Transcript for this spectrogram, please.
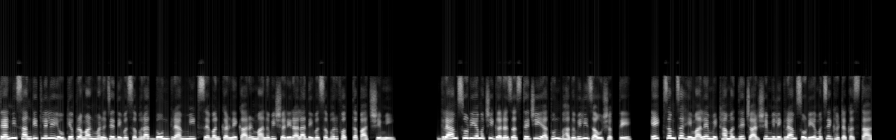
त्यांनी सांगितलेले योग्य प्रमाण म्हणजे दिवसभरात दोन ग्रॅम मीठ सेवन करणे कारण मानवी शरीराला दिवसभर फक्त पाचशे मी ग्रॅम सोडियमची गरज असते जी यातून भागविली जाऊ शकते. एक चमचा हिमालय मिठामध्ये चारशे मिलीग्रॅम सोडियमचे घटक असतात.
